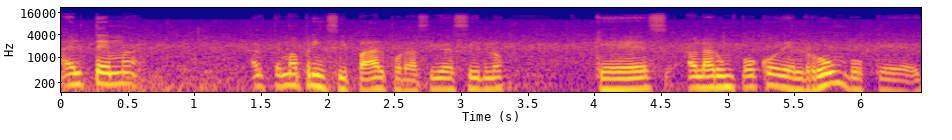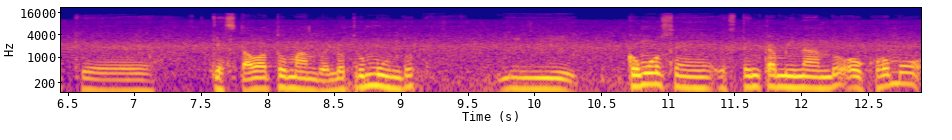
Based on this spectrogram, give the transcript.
al tema, al tema principal, por así decirlo, que es hablar un poco del rumbo que, que, que estaba tomando el otro mundo y cómo se está encaminando o cómo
